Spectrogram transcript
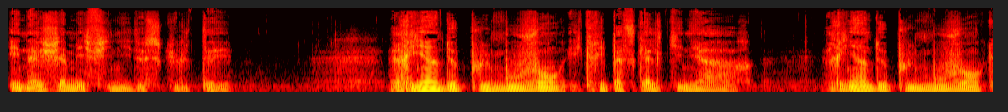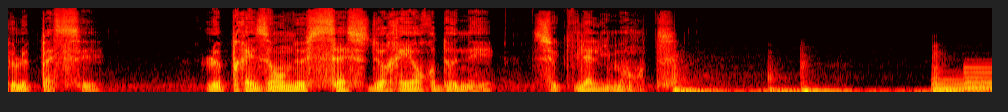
et n'a jamais fini de sculpter. Rien de plus mouvant, écrit Pascal Quignard, rien de plus mouvant que le passé. Le présent ne cesse de réordonner ce qui Thank you.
